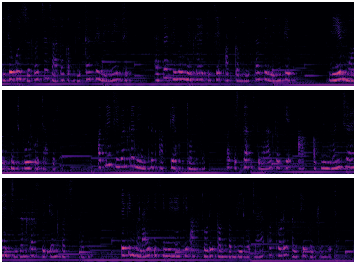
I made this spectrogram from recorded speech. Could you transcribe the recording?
चीज़ों को ज़रूरत से ज़्यादा गंभीरता से लेने से ऐसा जीवन मिलता है जिसे आप गंभीरता से लेने के लिए मजबूर हो जाते हैं। अपने जीवन का नियंत्रण आपके हाथों में है और इसका इस्तेमाल करके आप अपने मन चाहे जीवन का सृजन कर सकते हैं। लेकिन भलाई इसी में है कि आप थोड़े कम गंभीर हो जाएँ और थोड़े हल्के फुल्के हो जाएँ।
